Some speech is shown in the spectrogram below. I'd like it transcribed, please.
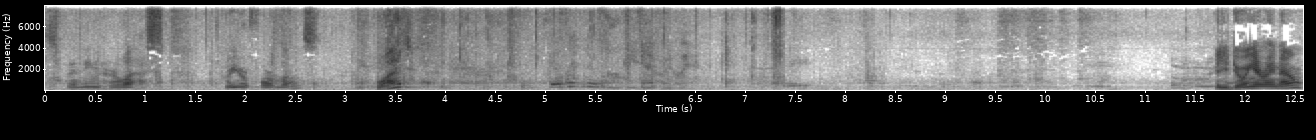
spending her last three or four months. What? Feels like there's zombies everywhere. Are you doing it right now?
